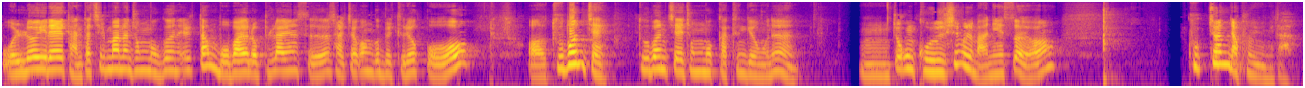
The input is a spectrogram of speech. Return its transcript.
월요일에 단타 칠만한 종목은 일단 모바일 어플라이언스 살짝 언급을 드렸고 어, 두 번째 두 번째 종목 같은 경우는 음, 조금 고심을 많이 했어요. 국전약품입니다.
